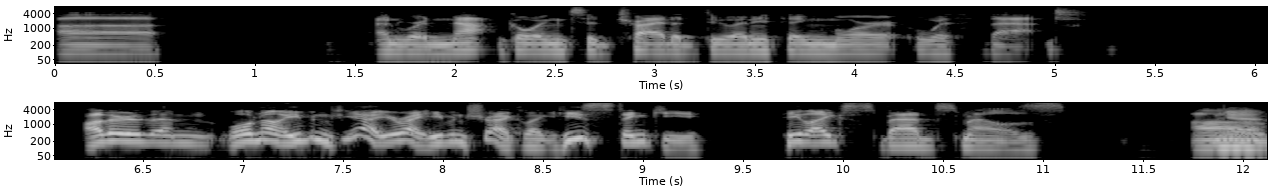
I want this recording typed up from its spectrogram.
Uh and we're not going to try to do anything more with that other than well no even yeah you're right even shrek like he's stinky he likes bad smells um Yeah.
